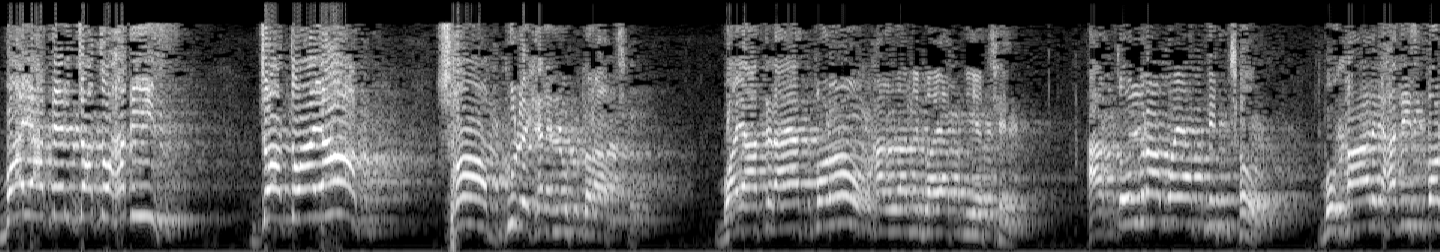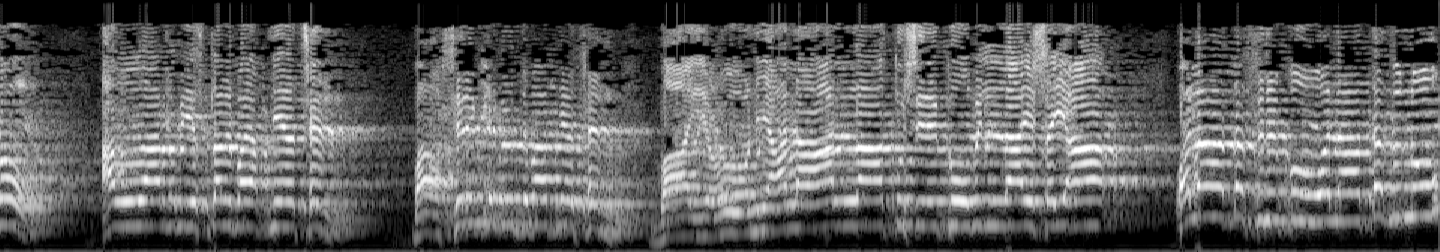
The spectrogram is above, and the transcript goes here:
বয়াতের যত হাদিস যত আয়াত সবগুলো এখানে নোট করা আছে। বয়াতের আয়াত পড়ো, আল্লাহ বয়াত নিয়েছেন। আর তোমরা বয়াত নিচ্ছ। বোখারের হাদিস পড়ো, আল্লাহর নবী ইসলামের বয়াত নিয়েছেন। বা শেরেকের বিরুদ্ধে বাদ নিয়েছেন। বায়নি আলা আল্লাহ তুশরিকু বিল্লাহি শাইআ, ওয়ালা তাসরিকু ওয়ালা তাজনু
